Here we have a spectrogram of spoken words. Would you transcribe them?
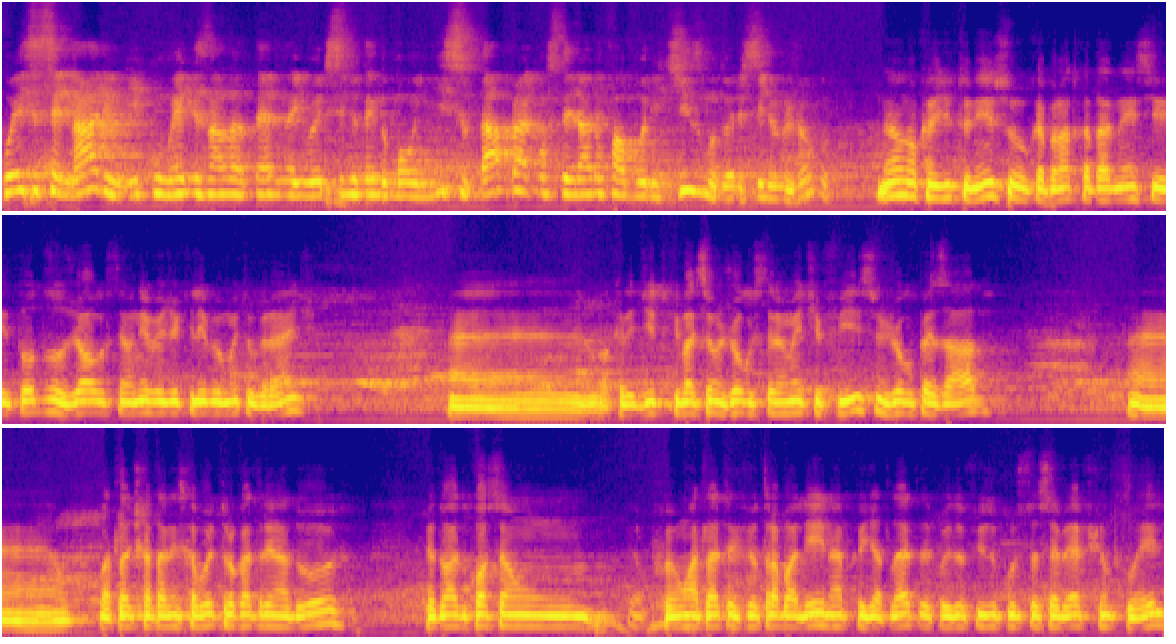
Com esse cenário e com eles na lanterna e o Ercílio tendo bom início, dá para considerar um favoritismo do Ercílio no jogo? Não, não acredito nisso. O Campeonato Catarinense, todos os jogos têm um nível de equilíbrio muito grande. É, acredito que vai ser um jogo extremamente difícil, um jogo pesado. É, o Atlético Catarinense acabou de trocar treinador. Eduardo Costa é um, foi um atleta que eu trabalhei na época de atleta, depois eu fiz o curso da CBF junto com ele.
